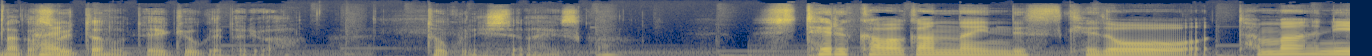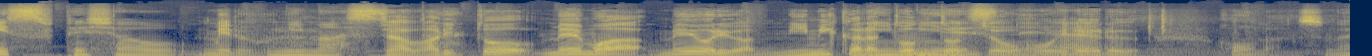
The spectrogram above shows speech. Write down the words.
なんかそういったので影響を受けたりは特にしてないですか？してるかわかんないんですけどたまにスペシャルを見る見ます。じゃあ割と目も目よりは耳からどんどん情報を入れる方なんですね。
